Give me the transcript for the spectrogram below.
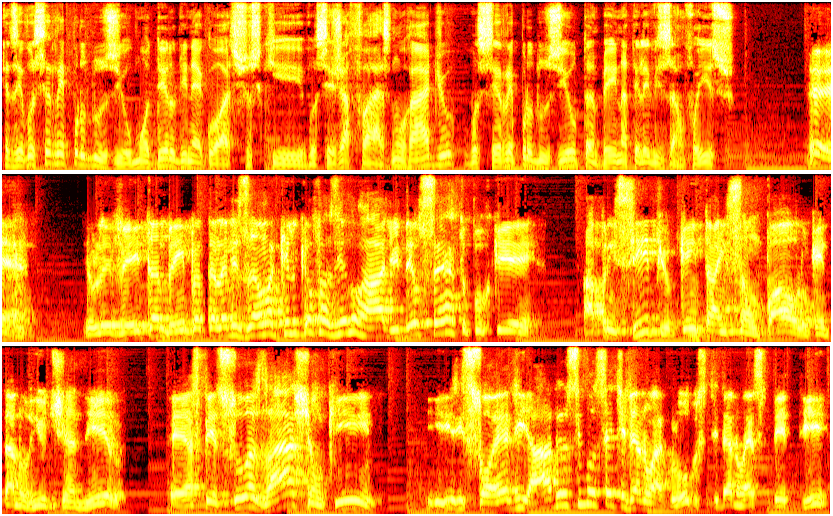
Quer dizer, você reproduziu o modelo de negócios que você já faz no rádio, você reproduziu também na televisão, foi isso? É, eu levei também para a televisão aquilo que eu fazia no rádio e deu certo, porque a princípio, quem está em São Paulo, quem está no Rio de Janeiro, é, as pessoas acham que só é viável se você tiver numa Globo, se tiver no SBT,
